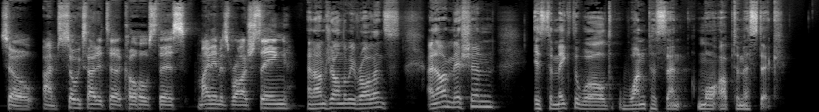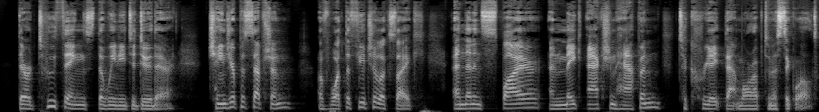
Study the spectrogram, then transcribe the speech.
So I'm so excited to co host this. My name is Raj Singh. And I'm Jean Louis Rollins. And our mission is to make the world 1% more optimistic. There are two things that we need to do there change your perception of what the future looks like, and then inspire and make action happen to create that more optimistic world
